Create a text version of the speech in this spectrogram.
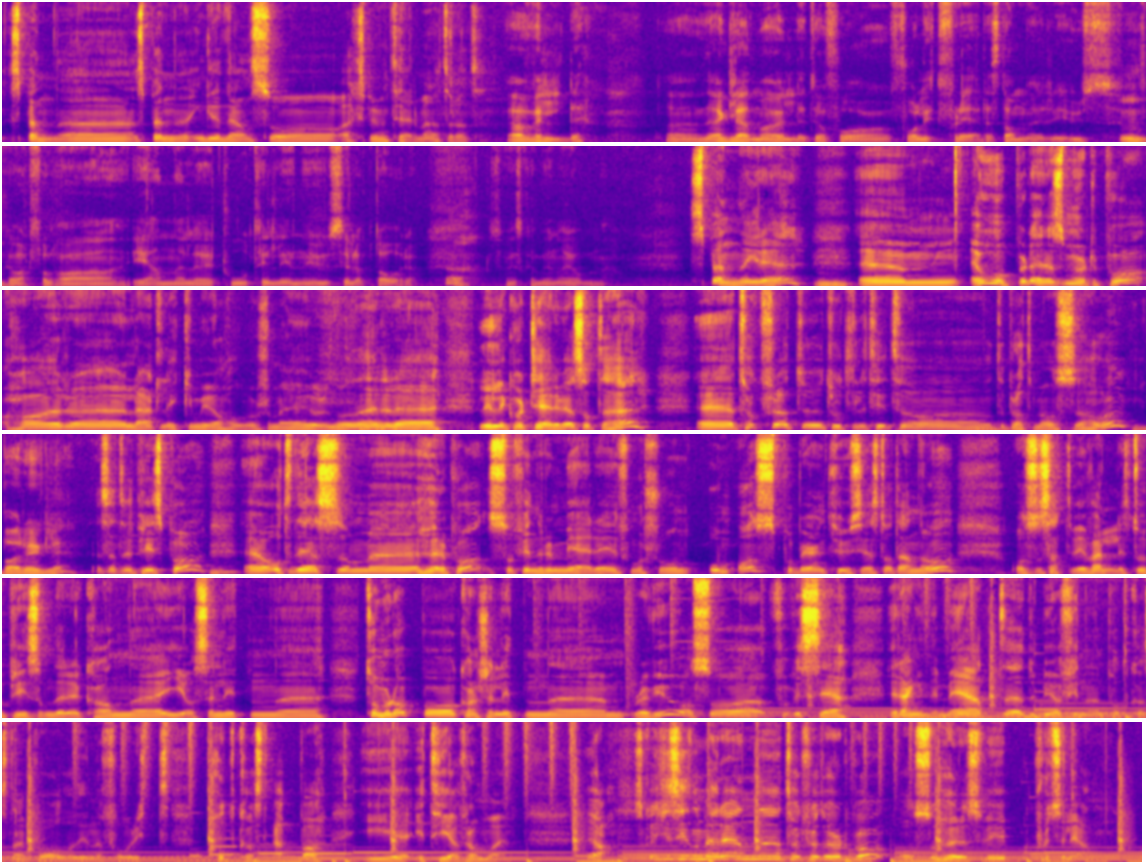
Spennende, spennende ingrediens å eksperimentere med, rett og slett. Ja, veldig. Eh, Jeg gleder meg veldig til å få, få litt flere stammer i hus. Vi skal i hvert fall ha én eller to til inn i huset i løpet av året. Ja. Som vi skal begynne å jobbe med. Spennende greier. Um, jeg håper dere som hørte på, har uh, lært like mye av Halvor som jeg gjorde nå det uh, lille kvarteret vi har sittet her. Uh, takk for at du tok deg litt tid til å, til å prate med oss, Halvor. Bare hyggelig. Det setter vi pris på. Eh, og til det som hører på, så finner du mer informasjon om oss på bearenthusiast.no. Og så setter vi veldig stor pris om dere kan eh, gi oss en liten eh, tommel opp og kanskje en liten eh, review. Og så får vi se. Regner med at du blir å finne den podkasten her på alle dine favoritt-podkast-apper i, i tida framover. Ja, skal ikke si noe mer enn takk for at du hørte på, og så høres vi plutselig igjen.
